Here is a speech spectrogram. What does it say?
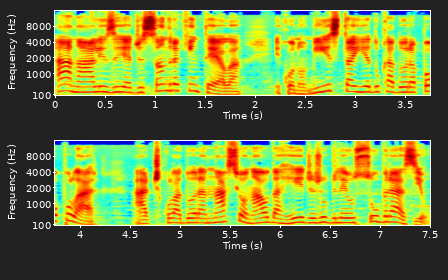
A análise é de Sandra Quintela, economista e educadora popular, articuladora nacional da Rede Jubileu Sul Brasil.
